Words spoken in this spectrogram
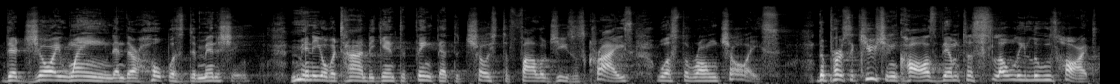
their joy waned and their hope was diminishing. Many over time began to think that the choice to follow Jesus Christ was the wrong choice. The persecution caused them to slowly lose heart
